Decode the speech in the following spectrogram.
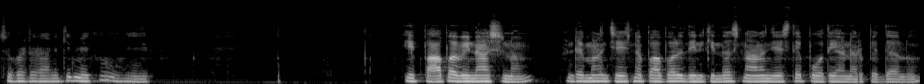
చూపెట్టడానికి మీకు ఇది. ఈ పాప వినాశనం. అంటే మనం చేసిన పాపాలు దీని కింద స్నానం చేస్తే పోతాయి అన్నారు పెద్దలు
